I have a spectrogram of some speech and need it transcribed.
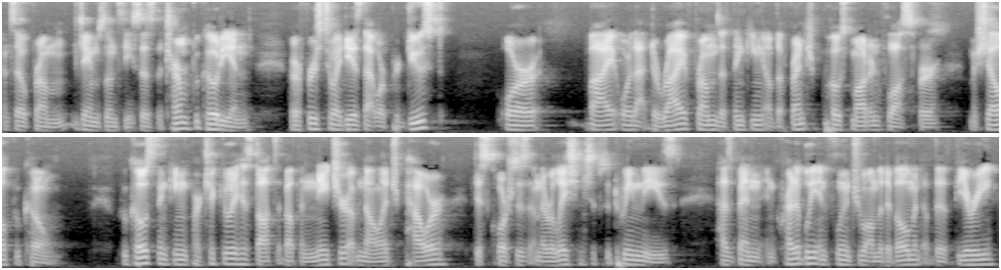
And so from James Lindsay, says the term Foucauldian refers to ideas that were produced or by or that derive from the thinking of the French postmodern philosopher Michel Foucault. Foucault's thinking, particularly his thoughts about the nature of knowledge, power, discourses, and the relationships between these, has been incredibly influential on the development of the theory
